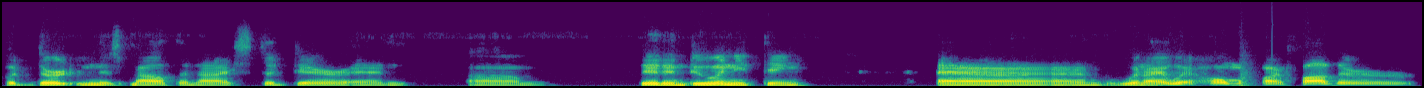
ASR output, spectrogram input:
put dirt in his mouth, and I stood there and um, didn't do anything. And when I went home, my father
